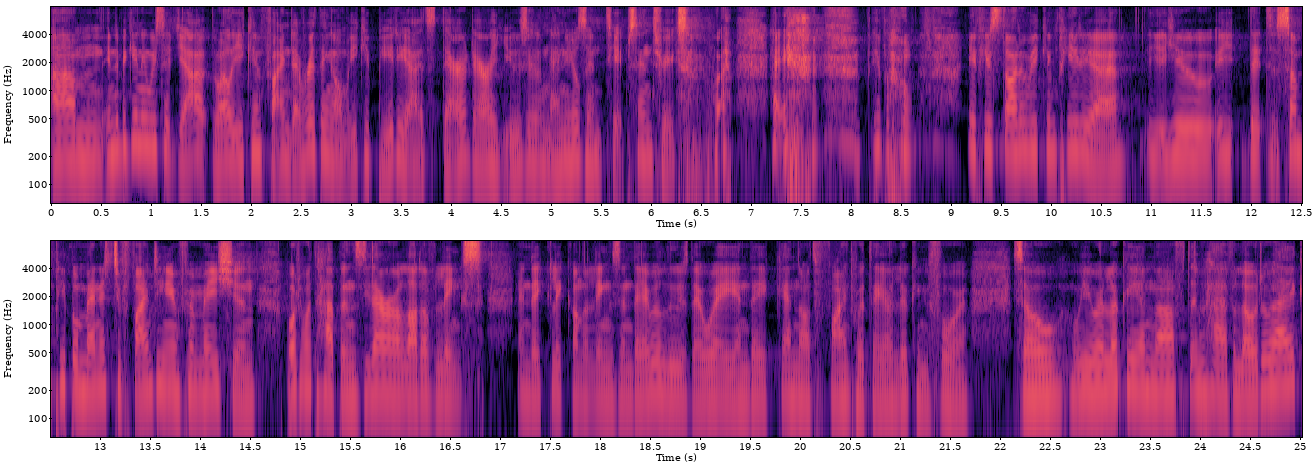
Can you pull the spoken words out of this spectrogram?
Um, in the beginning we said, yeah, well, you can find everything on Wikipedia. It's there, there are user manuals and tips and tricks. hey, people, if you start on Wikipedia, you, you that some people manage to find the information, but what happens, there are a lot of links, and they click on the links and they will lose their way and they cannot find what they are looking for. So we were lucky enough to have Lodewijk,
